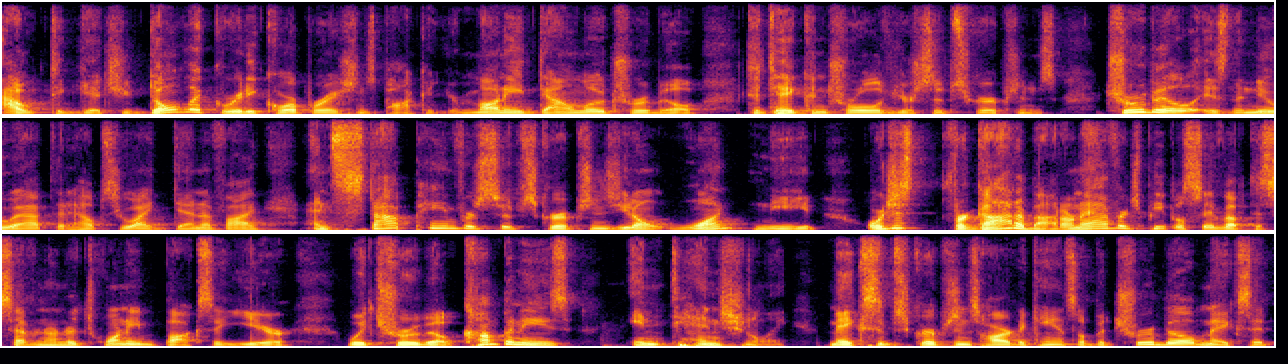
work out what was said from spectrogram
out to get you. Don't let greedy corporations pocket your money. Download Truebill to take control of your subscriptions. Truebill is the new app that helps you identify and stop paying for subscriptions you don't want, need, or just forgot about. On average, people save up to 720 bucks a year with Truebill. Companies intentionally make subscriptions hard to cancel, but Truebill makes it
